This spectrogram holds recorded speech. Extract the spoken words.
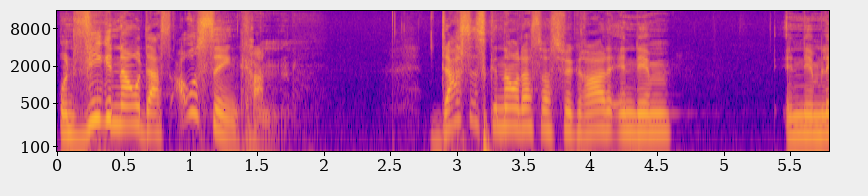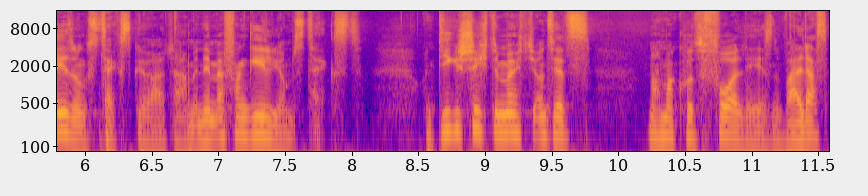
und wie genau das aussehen kann, das ist genau das, was wir gerade in dem, in dem Lesungstext gehört haben, in dem Evangeliumstext. Und die Geschichte möchte ich uns jetzt nochmal kurz vorlesen, weil das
